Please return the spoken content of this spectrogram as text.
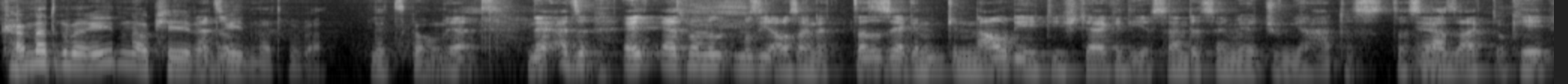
Können wir drüber reden? Okay, dann also, reden wir drüber. Let's go. Ja, ne, also erstmal muss, muss, ich auch sagen, das ist ja gen genau die, die Stärke, die Santa Samuel Jr. hat, dass, dass ja. er sagt, okay,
